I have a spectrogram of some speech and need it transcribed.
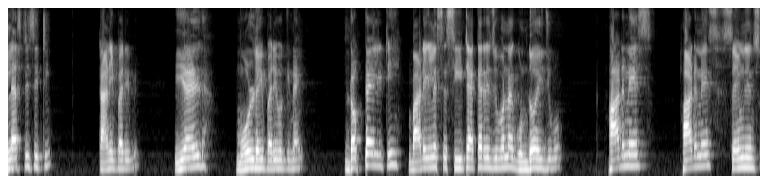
ଇଲାଷ୍ଟ୍ରିସିଟି ଟାଣିପାରିବେ ଇଏଲ୍ଡ ମୋଲ୍ଡ ହୋଇପାରିବ କି ନାହିଁ ଡକ୍ଟାଇଲିଟି ବାଡ଼େଇଲେ ସେ ସିଟ୍ ଆକାରରେ ଯିବ ନା ଗୁଣ୍ଡ ହୋଇଯିବ ହାର୍ଡ଼ନେସ୍ ହାର୍ଡ଼ନେସ୍ ସେମ୍ ଜିନିଷ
